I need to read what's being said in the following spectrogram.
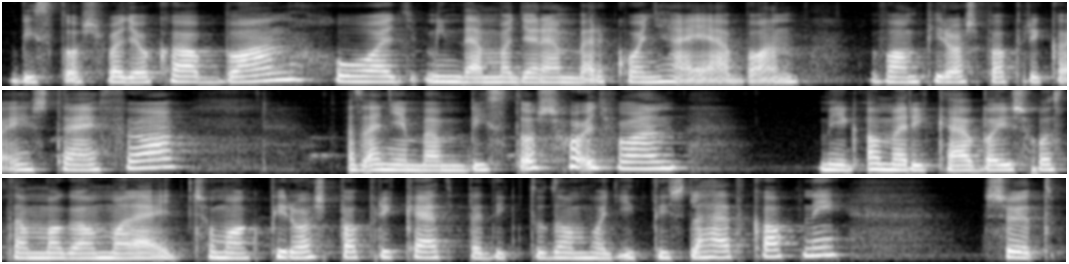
biztos vagyok abban, hogy minden magyar ember konyhájában van piros paprika és tejföl. Az enyémben biztos, hogy van. Még Amerikába is hoztam magammal egy csomag piros paprikát, pedig tudom, hogy itt is lehet kapni. Sőt,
